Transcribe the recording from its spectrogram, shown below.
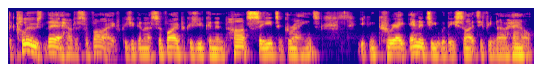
the clues there how to survive because you're going to survive because you can enhance seeds and grains you can create energy with these sites if you know how.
